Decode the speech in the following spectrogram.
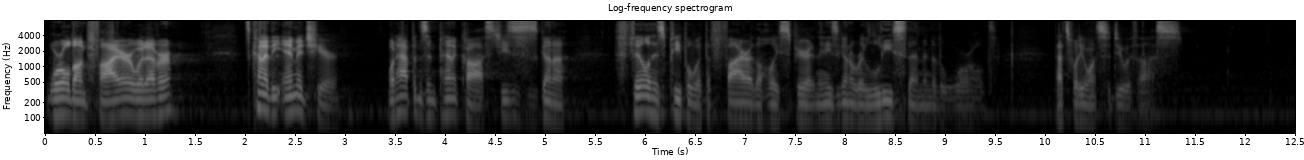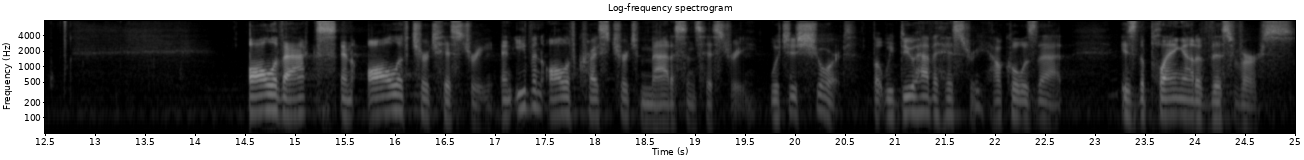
world on fire or whatever. It's kind of the image here. What happens in Pentecost? Jesus is going to fill his people with the fire of the Holy Spirit, and then he's going to release them into the world. That's what he wants to do with us. All of Acts and all of church history, and even all of Christ Church Madison's history, which is short, but we do have a history. How cool is that? Is the playing out of this verse.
